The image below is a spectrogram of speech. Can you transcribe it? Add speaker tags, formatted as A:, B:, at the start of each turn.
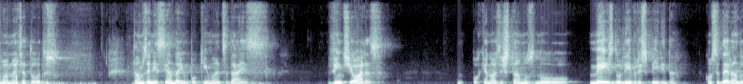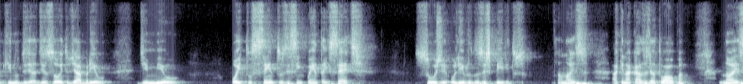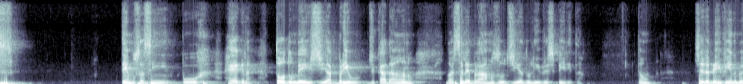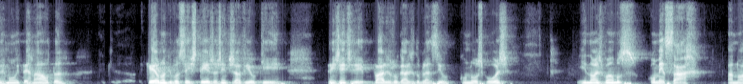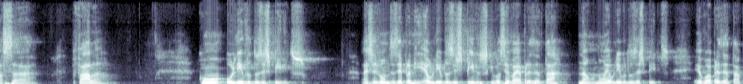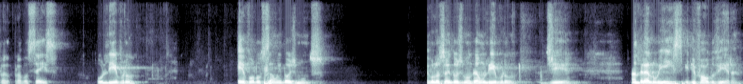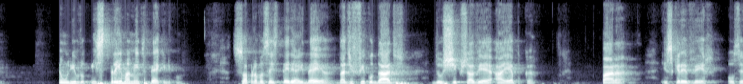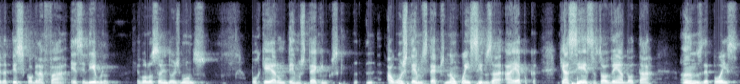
A: Boa noite a todos. Estamos iniciando aí um pouquinho antes das 20 horas, porque nós estamos no mês do livro espírita, considerando que no dia 18 de abril de 1857 surge o livro dos espíritos. Então nós aqui na casa de Atualpa nós temos assim por regra todo mês de abril de cada ano nós celebrarmos o dia do livro espírita. Então, seja bem-vindo, meu irmão internauta, quer onde você esteja, a gente já viu que tem gente de vários lugares do Brasil conosco hoje, e nós vamos começar a nossa fala com o livro dos Espíritos. Aí vocês vão dizer para mim: é o livro dos Espíritos que você vai apresentar? Não, não é o livro dos Espíritos. Eu vou apresentar para vocês o livro Evolução em Dois Mundos. Evolução em Dois Mundos é um livro de André Luiz e Divaldo Vieira. É um livro extremamente técnico. Só para vocês terem a ideia da dificuldade do Chico Xavier à época para escrever, ou seja, psicografar esse livro, Evolução em Dois Mundos, porque eram termos técnicos, alguns termos técnicos não conhecidos à, à época, que a ciência só vem adotar anos depois,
